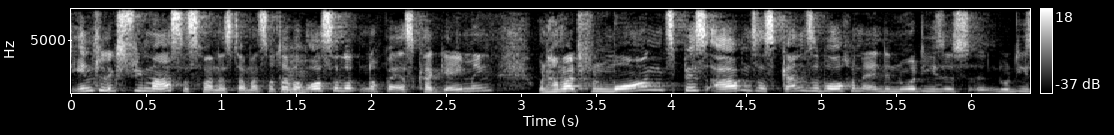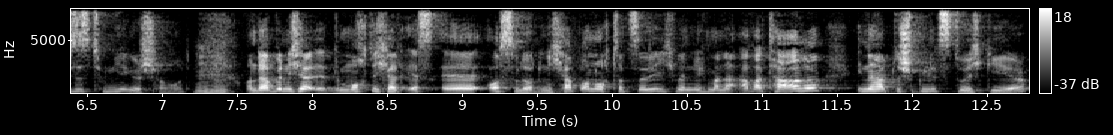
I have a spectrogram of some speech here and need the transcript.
die Intel Extreme Masters waren das damals noch, da war Ocelot noch bei SK Gaming und haben halt von morgens bis abends das ganze Wochenende nur dieses, nur dieses Turnier geschaut. Und da bin ich halt, mochte ich halt äh, Ocelot. Und ich habe auch noch tatsächlich, wenn ich meine Avatare innerhalb des Spiels durchgehe,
